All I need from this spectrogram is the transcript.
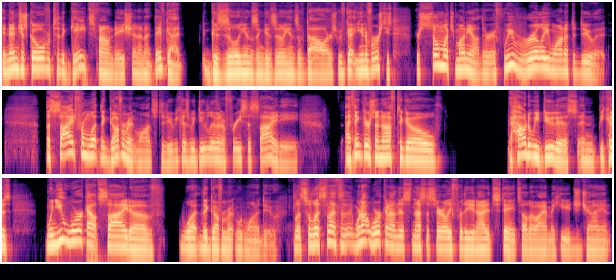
and then just go over to the Gates Foundation, and uh, they've got gazillions and gazillions of dollars. We've got universities. There's so much money out there. If we really wanted to do it, aside from what the government wants to do, because we do live in a free society, I think there's enough to go. How do we do this? And because when you work outside of what the government would want to do, let's so let's not we're not working on this necessarily for the United States, although I am a huge giant.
